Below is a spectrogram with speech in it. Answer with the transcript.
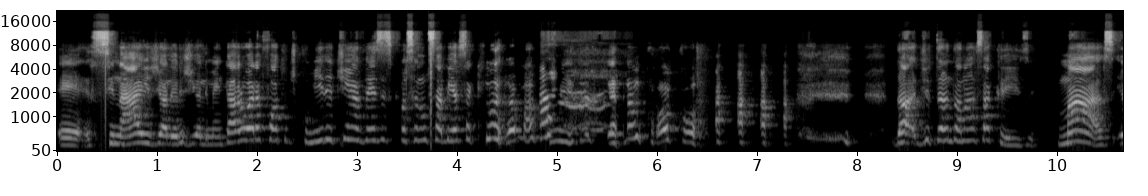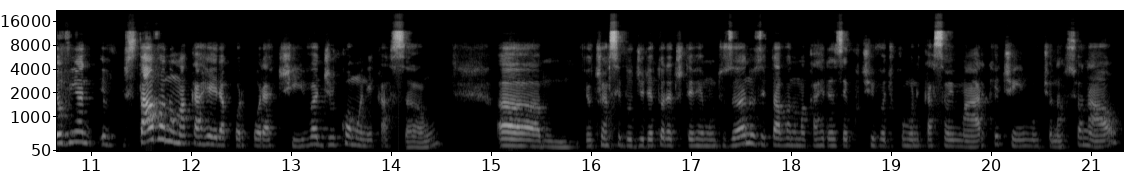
é, sinais de alergia alimentar, ou era foto de comida, e tinha vezes que você não sabia se aquilo era uma comida, era um cocô. de tanta nossa crise. Mas eu vinha, eu estava numa carreira corporativa de comunicação. Um, eu tinha sido diretora de TV muitos anos e estava numa carreira executiva de comunicação e marketing multinacional.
